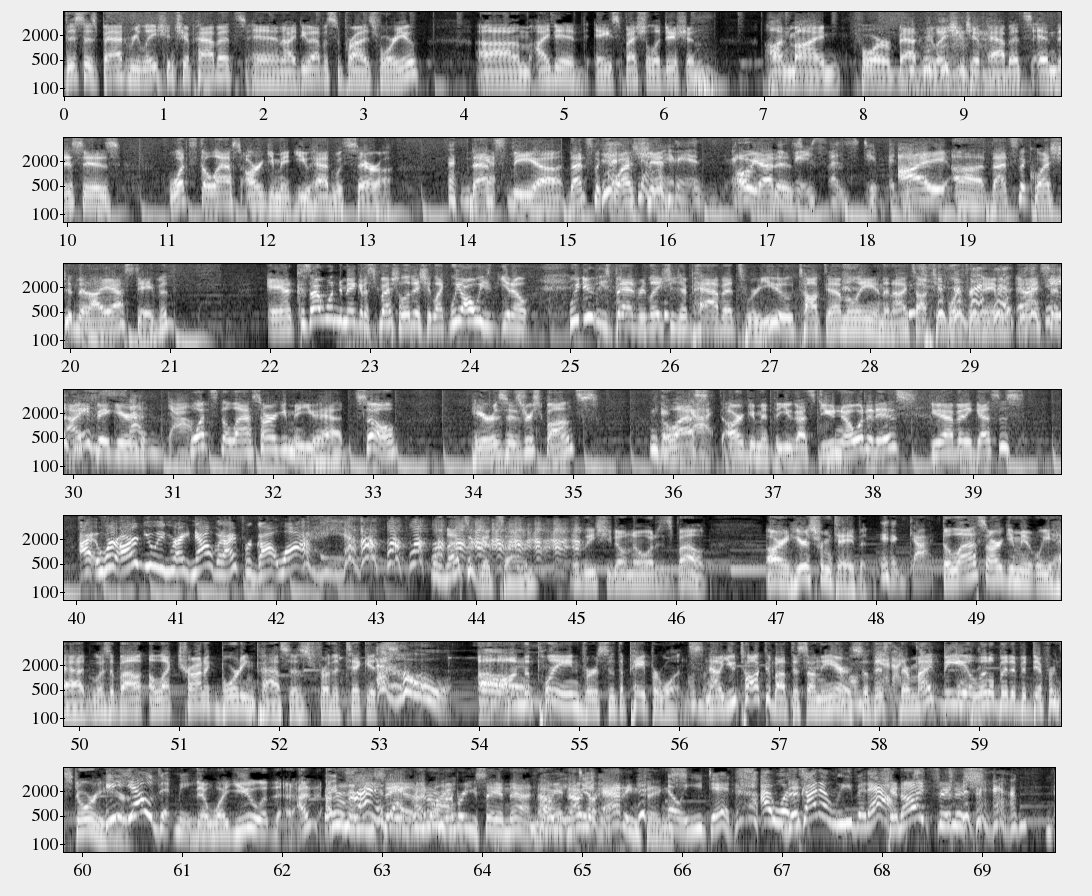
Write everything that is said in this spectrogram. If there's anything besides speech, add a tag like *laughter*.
This is bad relationship habits, and I do have a surprise for you. Um, I did a special edition on mine for bad *laughs* relationship habits, and this is what's the last argument you had with Sarah? *laughs* That's the uh, that's the *laughs* question. No. Oh yeah, it is. You're so stupid. I uh, that's the question that I asked David. And because I wanted to make it a special edition, like we always, you know, we do these bad relationship habits where you talk to Emily and then I talk to your boyfriend David. And I said, I *laughs* figured, so what's the last argument you had? So here is his response. *laughs* The last God. argument that you guys, do you know what it is? Do you have any guesses? I, we're arguing right now, but I forgot why. Well, that's a good sign. At least you don't know what it's about. All right, here's from David. *laughs* God. The last argument we had was about electronic boarding passes for the tickets *laughs* Oh. uh, on the plane versus the paper ones. Now you talked about this on the air, Oh, so this man, there might be a little bit of a different story He here yelled at me. than what you. I, I don't remember you saying. I don't remember you saying that. Now No, you're now you're adding *laughs* things. No, you did. I was This- gonna leave it out. Can I finish?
